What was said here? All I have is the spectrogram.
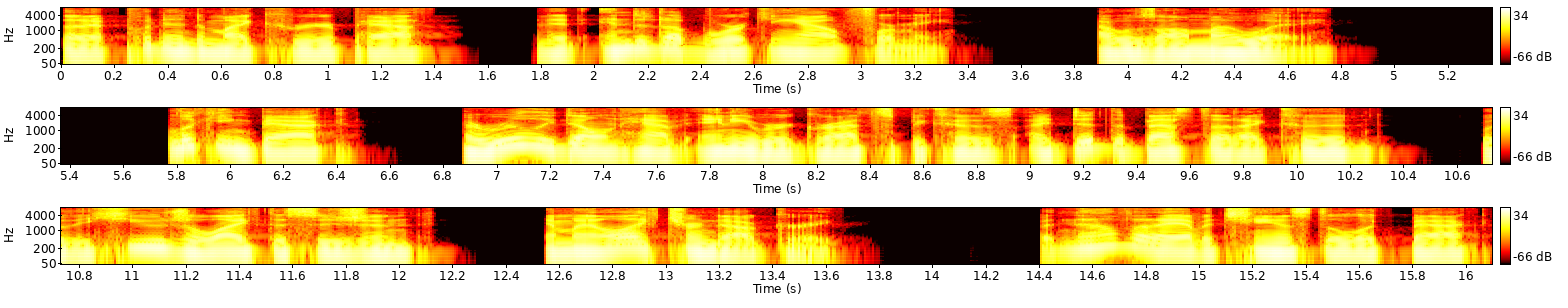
that I put into my career path, and it ended up working out for me. I was on my way. Looking back, I really don't have any regrets because I did the best that I could with a huge life decision, and my life turned out great. But now that I have a chance to look back,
